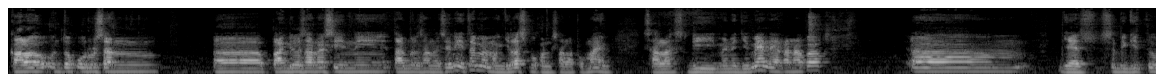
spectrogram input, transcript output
kalau untuk urusan eh, panggil sana sini, tampil sana sini itu memang jelas bukan salah pemain, salah di manajemen ya. Kenapa? Em, ya sebegitu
